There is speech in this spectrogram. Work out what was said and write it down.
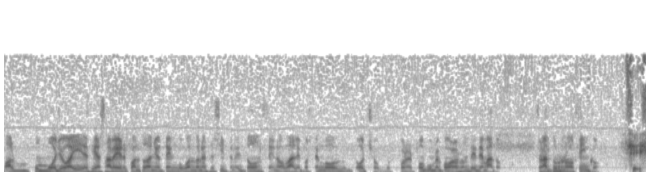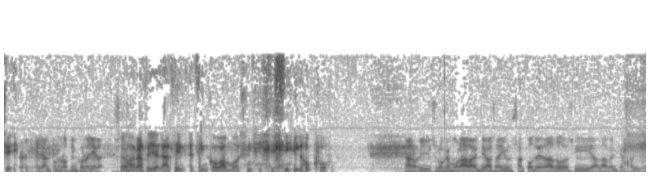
al un bollo ahí decías, a ver, ¿cuánto daño tengo? ¿Cuánto necesito? Necesito 11, ¿no? Vale, pues tengo 8. Pues con el focus me pongo los 11 y te mato. Eso era turno 5. Sí, sí. Pero es que ya al turno 5 no llegas. No, ahora al 5 vamos, ni, ni loco. Claro, y eso es lo que molaba, que te ibas ahí un saco de dados y a la ver qué salía.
